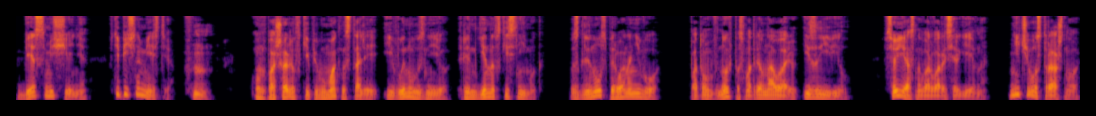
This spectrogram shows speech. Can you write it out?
без смещения, в типичном месте. Хм. Он пошарил в кипе бумаг на столе и вынул из нее рентгеновский снимок. Взглянул сперва на него, потом вновь посмотрел на Варю и заявил. «Все ясно, Варвара Сергеевна. Ничего страшного,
